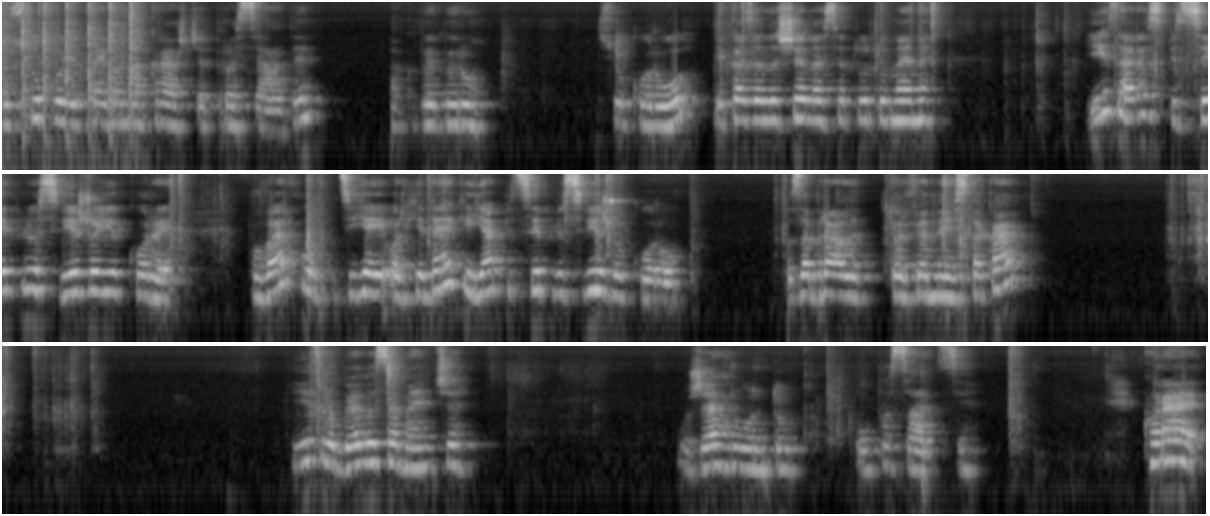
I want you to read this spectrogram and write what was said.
Розсупую, хай вона краще просяде. Так, виберу всю кору, яка залишилася тут у мене. І зараз підсиплю свіжої кори. Поверху цієї орхідейки я підсиплю свіжу кору. Забрали торфяний стакан і зробилося менше уже ґрунту у посадці. Кора,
